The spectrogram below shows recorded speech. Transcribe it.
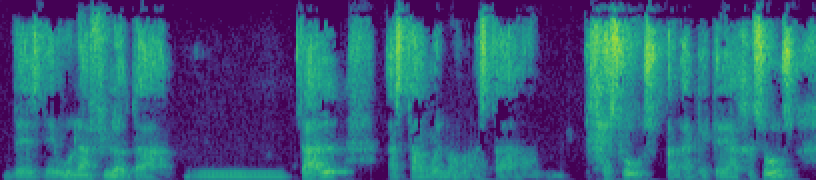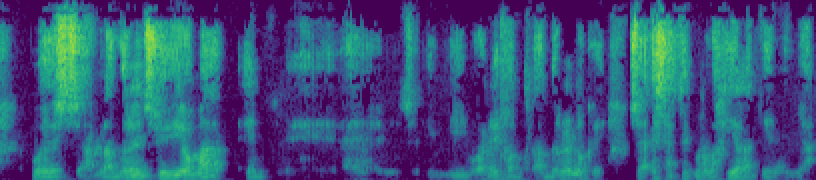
desde una flota mm, tal hasta, bueno, hasta Jesús, para que crea Jesús, pues hablándole en su idioma eh, y, bueno, y contándole lo que, o sea, esa tecnología la tienen ya.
